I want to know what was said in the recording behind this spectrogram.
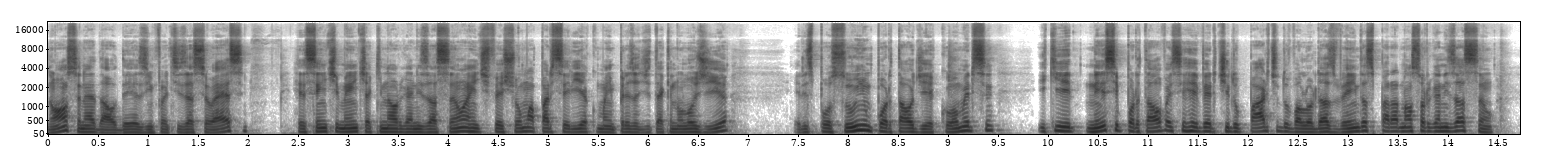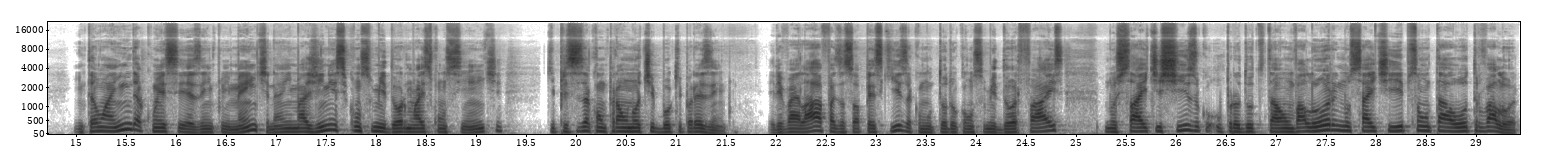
nosso, né, da Aldeias Infantis SOS, recentemente aqui na organização a gente fechou uma parceria com uma empresa de tecnologia. Eles possuem um portal de e-commerce e que nesse portal vai ser revertido parte do valor das vendas para a nossa organização. Então, ainda com esse exemplo em mente, né, imagine esse consumidor mais consciente que precisa comprar um notebook, por exemplo. Ele vai lá, faz a sua pesquisa, como todo consumidor faz. No site X o, produto está um valor e no site Y está outro valor,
